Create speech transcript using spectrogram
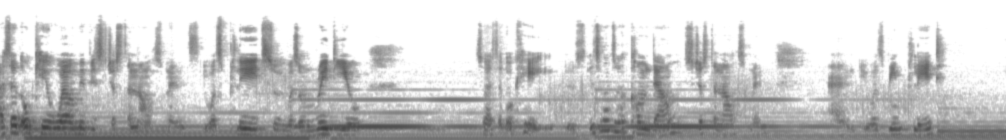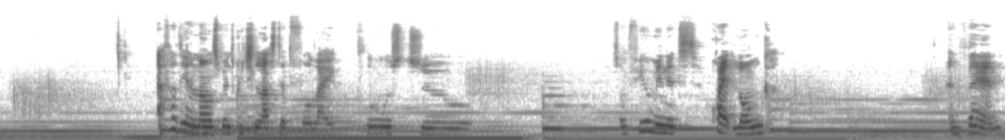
I said, okay, well, maybe it's just announcements. It was played, so it was on radio. So I said, okay, it's, it's not gonna come down. It's just announcement, and it was being played. After the announcement, which lasted for like close to some few minutes, quite long, and then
